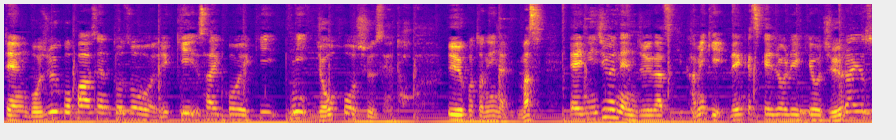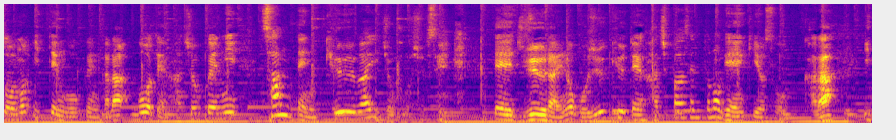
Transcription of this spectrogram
点55%増益最高益に情報修正ということになります。20年10月期上期連結形状利益を従来予想の1.5億円から5.8億円に3.9倍情報修正。え従来の59.8%の減益予想から一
